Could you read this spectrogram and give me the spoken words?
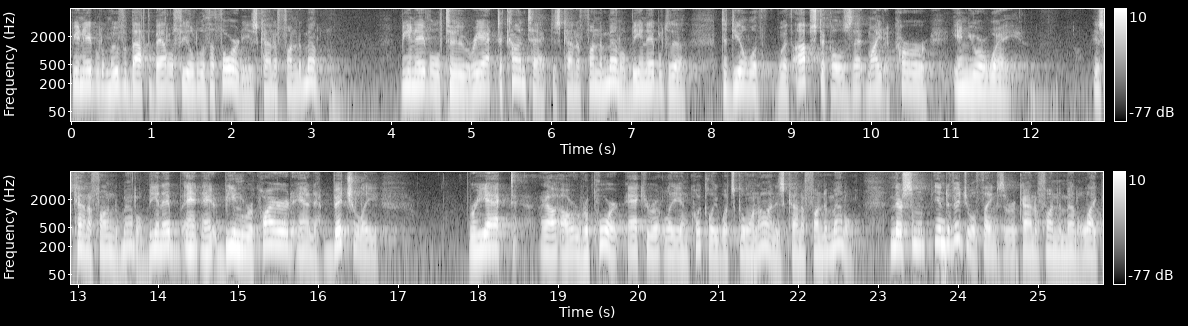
Being able to move about the battlefield with authority is kind of fundamental. Being able to react to contact is kind of fundamental. Being able to to deal with, with obstacles that might occur in your way is kind of fundamental. Being, able, and, and being required and habitually react uh, or report accurately and quickly what's going on is kind of fundamental. And there's some individual things that are kind of fundamental, like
